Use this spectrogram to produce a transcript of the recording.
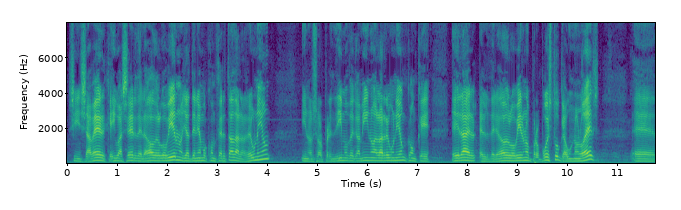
sin saber que iba a ser delegado del gobierno, ya teníamos concertada la reunión y nos sorprendimos de camino a la reunión con que era el, delegado del gobierno propuesto, que aún no lo es, eh,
